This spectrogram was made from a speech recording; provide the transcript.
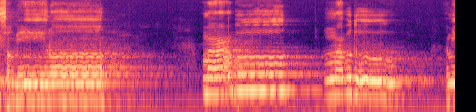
সগীরা। মাবুদ মাবুদু, আমি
